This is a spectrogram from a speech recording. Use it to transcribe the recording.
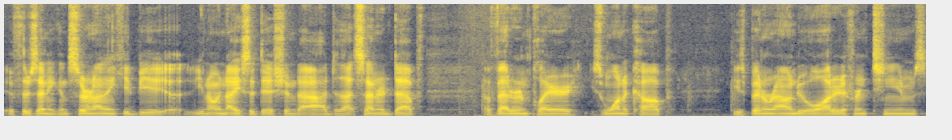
if there's any concern, I think he'd be, uh, you know, a nice addition to add to that center depth. A veteran player, he's won a cup, he's been around to a lot of different teams,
